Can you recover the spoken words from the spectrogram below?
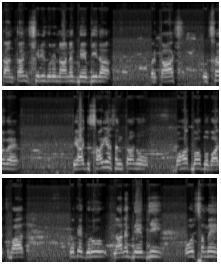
ਧੰਨ ਧੰਨ ਸ੍ਰੀ ਗੁਰੂ ਨਾਨਕ ਦੇਵ ਜੀ ਦਾ ਪ੍ਰਕਾਸ਼ ਉਤਸਵ ਹੈ ਤੇ ਅੱਜ ਸਾਰੀਆਂ ਸੰਗਤਾਂ ਨੂੰ ਬਹੁਤ ਬਹੁਤ ਮੁਬਾਰਕਬਾਦ, ਕਿਉਂਕਿ ਗੁਰੂ ਨਾਨਕ ਦੇਵ ਜੀ ਉਸ ਸਮੇਂ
